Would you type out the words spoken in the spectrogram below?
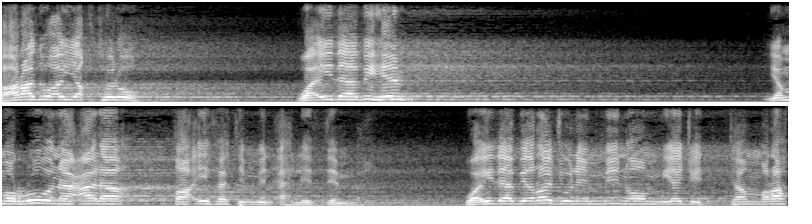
فأرادوا أن يقتلوه. وإذا بهم يمرون على طائفة من أهل الذمة. وإذا برجل منهم يجد تمرة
